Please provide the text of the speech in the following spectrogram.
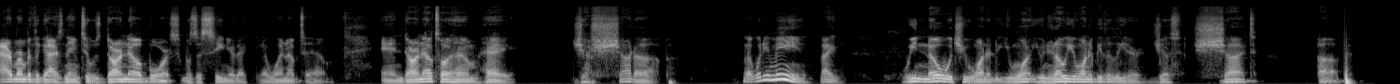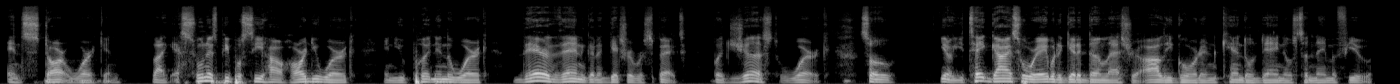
I remember the guy's name too was Darnell Borse was a senior that, that went up to him, and Darnell told him, "Hey, just shut up. Like, what do you mean? Like, we know what you want to do. You want, you know, you want to be the leader. Just shut up and start working. Like, as soon as people see how hard you work and you putting in the work, they're then gonna get your respect. But just work. So you know, you take guys who were able to get it done last year, Ollie Gordon, Kendall Daniels, to name a few.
